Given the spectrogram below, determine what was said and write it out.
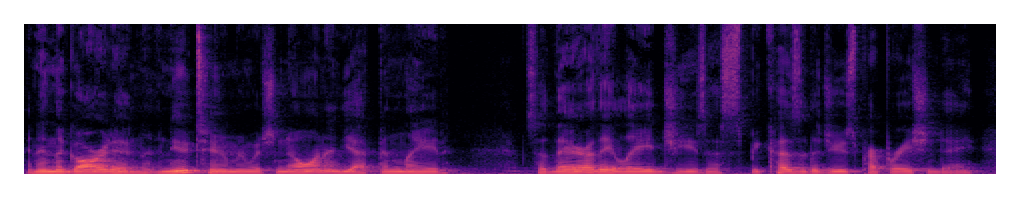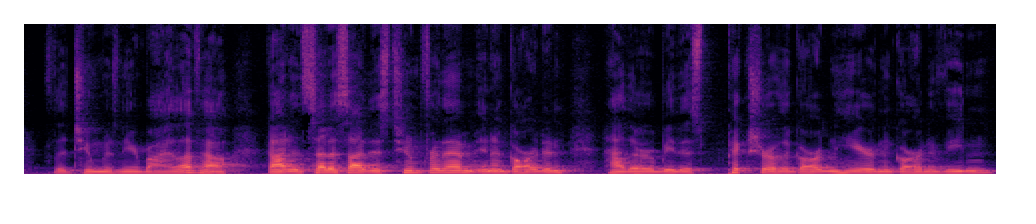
And in the garden, a new tomb in which no one had yet been laid. So there they laid Jesus because of the Jews' preparation day, the tomb was nearby. I love how God had set aside this tomb for them in a garden, how there would be this picture of the garden here in the Garden of Eden.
